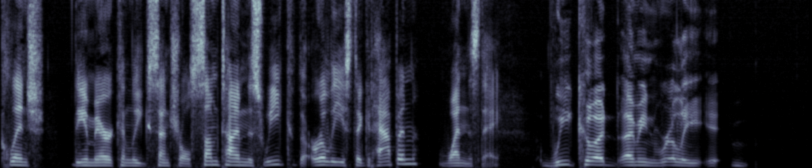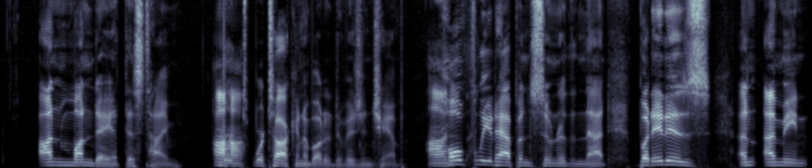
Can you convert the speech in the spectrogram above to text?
clinch the American League Central sometime this week. The earliest it could happen Wednesday. We could, I mean, really, it, on Monday at this time, Uh-huh. we're, we're talking about a division champ. On- Hopefully, it happens sooner than that. But it is, and I mean,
